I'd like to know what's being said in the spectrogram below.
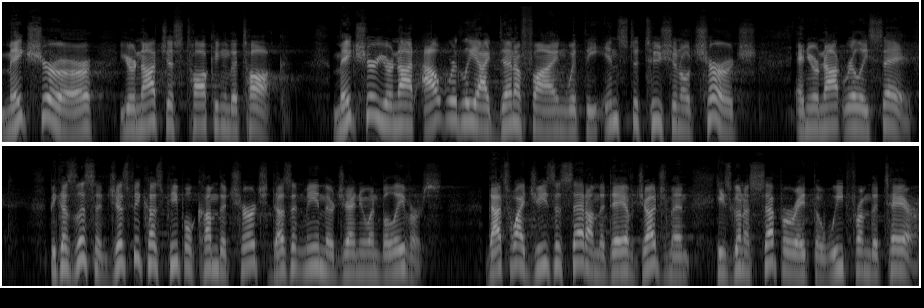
Make sure you're not just talking the talk. Make sure you're not outwardly identifying with the institutional church and you're not really saved. Because listen, just because people come to church doesn't mean they're genuine believers. That's why Jesus said on the day of judgment, he's going to separate the wheat from the tare.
